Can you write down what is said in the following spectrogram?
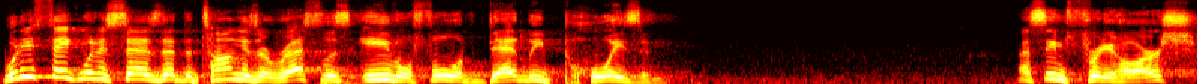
what do you think when it says that the tongue is a restless evil full of deadly poison? That seems pretty harsh.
